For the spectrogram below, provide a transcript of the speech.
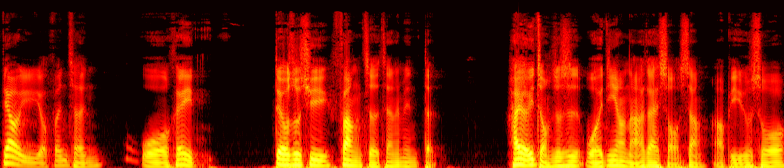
钓鱼有分成，我可以丢出去放着在那边等；还有一种就是我一定要拿在手上啊，比如说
